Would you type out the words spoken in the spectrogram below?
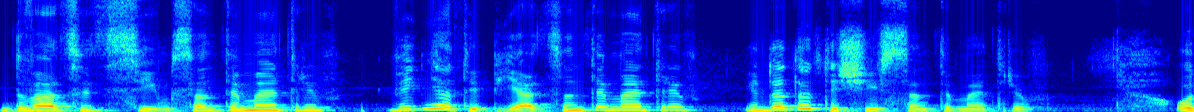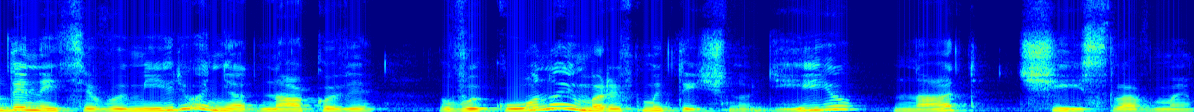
27 см, відняти 5 см і додати 6 см. Одиниці вимірювання однакові. Виконуємо арифметичну дію над числами.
